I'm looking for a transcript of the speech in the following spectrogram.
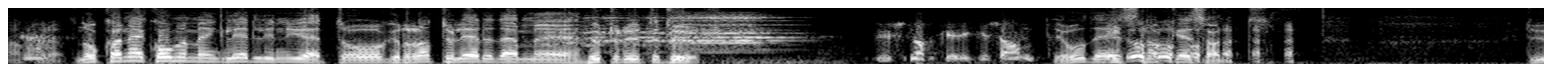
Akkurat. Nå kan jeg komme med en gledelig nyhet og gratulere deg med hurtigrutetur. Du snakker ikke sant? Jo, det snakker sant. Du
